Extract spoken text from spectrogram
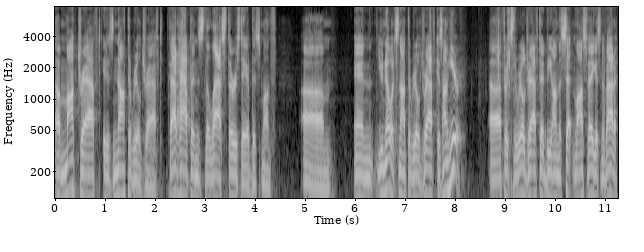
a mock draft. It is not the real draft. That happens the last Thursday of this month. Um, and you know it's not the real draft because I'm here. Uh, if it's the real draft, I'd be on the set in Las Vegas, Nevada.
